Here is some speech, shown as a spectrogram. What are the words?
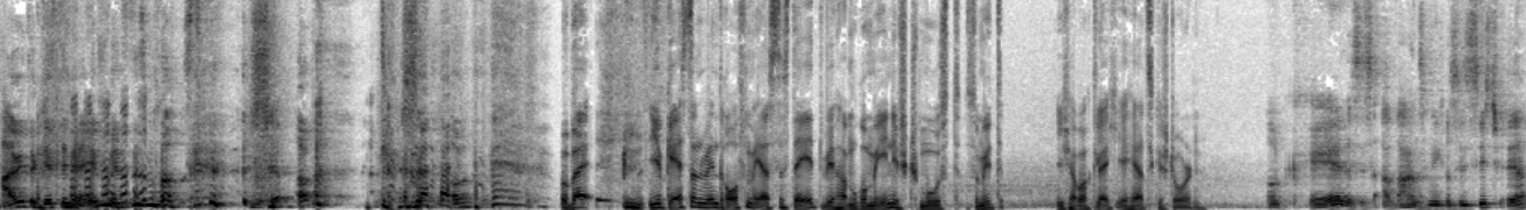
Hab ich dir gestern helfen, wenn du das machst? Aber, aber, Wobei, ich habe gestern wen getroffen, erstes Date, wir haben rumänisch geschmust. Somit, ich habe auch gleich ihr Herz gestohlen. okay, das ist auch wahnsinnig rassistisch. Ja.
